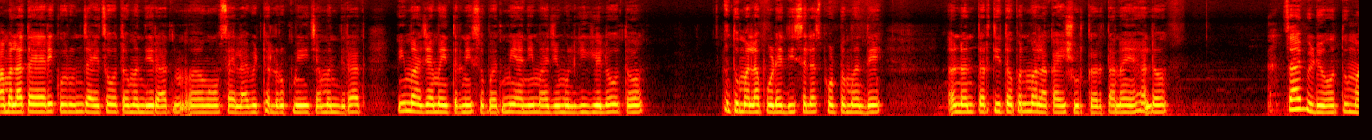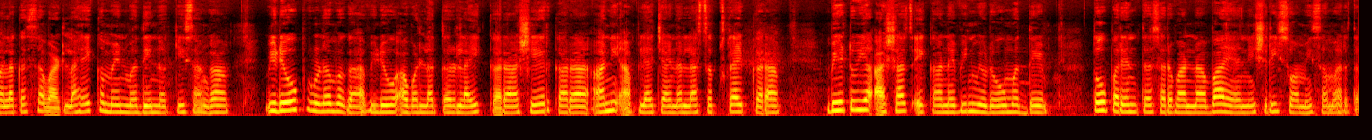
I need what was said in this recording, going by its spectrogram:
आम्हाला तयारी करून जायचं होतं मंदिरात मौसायला विठ्ठल रुक्मिणीच्या मंदिरात. मी माझ्या मैत्रिणीसोबत मी आणि माझी मुलगी गेलो होतो. तुम्हाला पुढे दिसेलच फोटोमध्ये नंतर तिथं पण मला काही शूट करता नाही आलं. चा व्हिडिओ तुम्हाला कसा वाटला हे कमेंटमध्ये नक्की सांगा. व्हिडिओ पूर्ण बघा. व्हिडिओ आवडला तर लाईक करा शेअर करा आणि आपल्या चॅनलला सबस्क्राईब करा. भेटूया अशाच एका नवीन व्हिडिओमध्ये. तोपर्यंत सर्वांना बाय आणि श्री स्वामी समर्थ.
